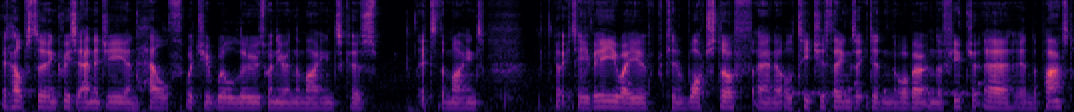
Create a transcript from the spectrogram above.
It helps to increase energy and health, which you will lose when you're in the mines because it's the mines. You got your TV where you can watch stuff and it'll teach you things that you didn't know about in the future, uh, in the past.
